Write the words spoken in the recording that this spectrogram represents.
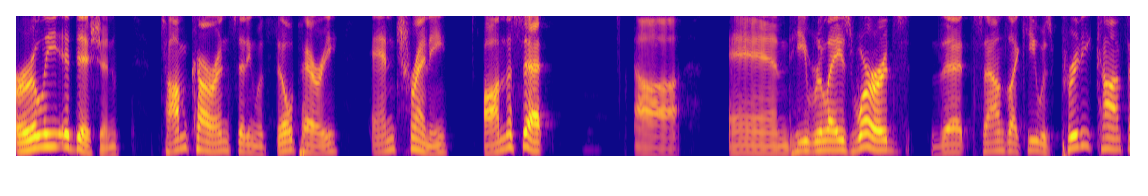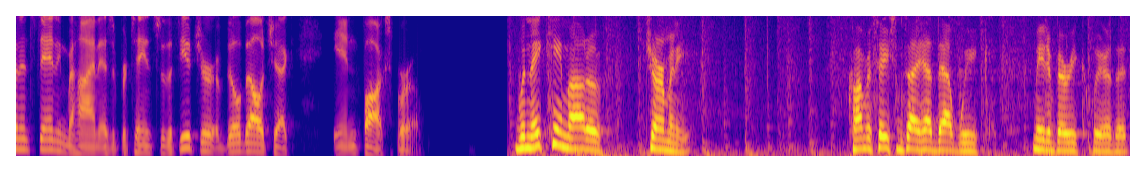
early edition. Tom Curran sitting with Phil Perry and Trenni on the set. Uh, and he relays words that sounds like he was pretty confident standing behind as it pertains to the future of Bill Belichick in Foxborough. When they came out of Germany, conversations I had that week made it very clear that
